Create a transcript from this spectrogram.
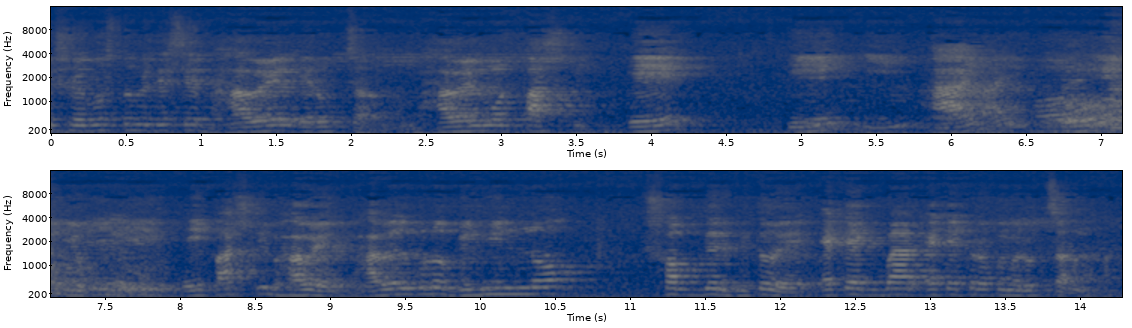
বিষয়বস্তু হইতেছে ভাওয়েল এর উচ্চারণ। ভাওয়েল মোট পাঁচটি। এ ই ই আই ও ইউ এই পাঁচটি ভাওয়েল ভাওয়েলগুলো বিভিন্ন শব্দের ভিতরে এক একবার এক এক রকমের উচ্চারণ হয়।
